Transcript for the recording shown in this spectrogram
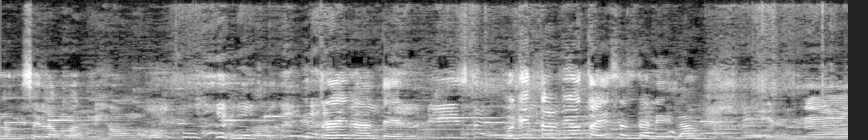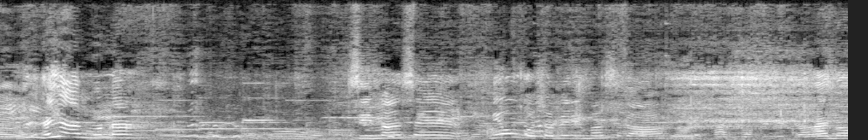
marunong silang magnihongo. I-try natin. Mag-interview tayo sandali lang. Hayaan mo na. Si Mase, nihongo shabiri masu ka? Ano,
